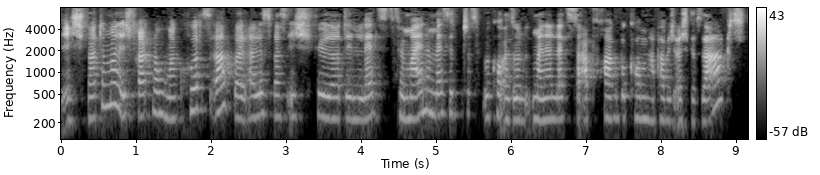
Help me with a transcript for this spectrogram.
Ich warte mal, ich frage noch mal kurz ab, weil alles, was ich für den letzten, für meine Messages bekommen, also meine letzte Abfrage bekommen habe, habe ich euch gesagt.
